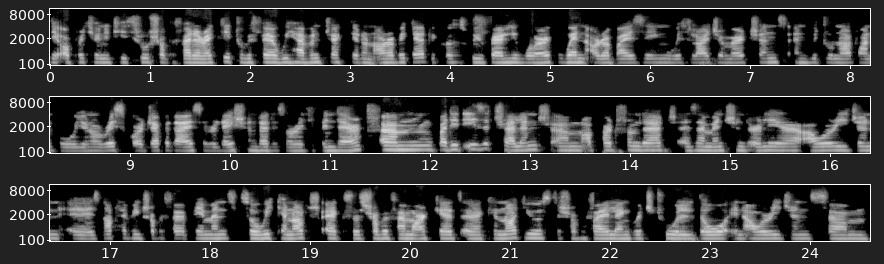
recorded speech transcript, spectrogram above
the opportunity through Shopify directly to be fair, we haven't checked it on Arabic yet because we rarely work when Arabizing with larger merchants, and we do not want to, you know, risk or jeopardize a relation that has already been there. Um, but it is a challenge. Um, apart from that, as I mentioned earlier, our region is not having Shopify payments, so we cannot access Shopify Market, uh, cannot use the Shopify language tool. Though in our regions, um,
